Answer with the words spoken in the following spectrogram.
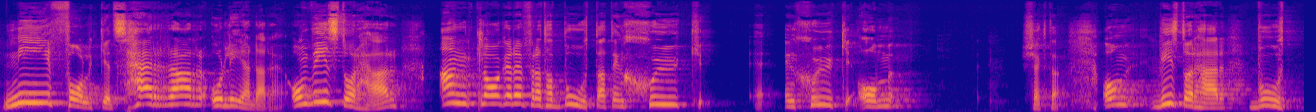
Ni folkets herrar och ledare, om vi står här anklagade för att ha botat en sjuk, en sjuk om, ursäkta, om vi står här bot,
